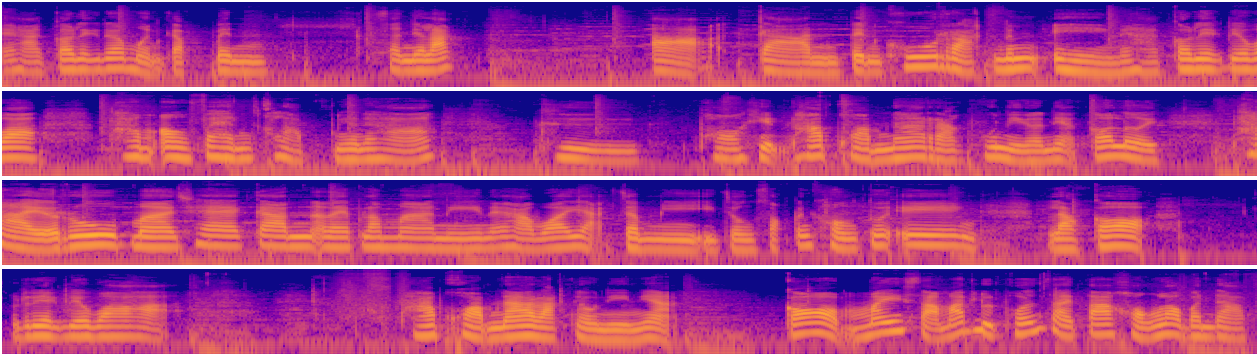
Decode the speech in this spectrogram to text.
นะคะก็เรียกได้ว่าเหมือนกับเป็นสัญลักษณ์การเป็นคู่รักนั่นเองนะคะก็เรียกได้ว่าทำเอาแฟนคลับเนี่ยนะคะคือ พอเห็นภาพความน่ารักพวกนี้แล้วเนี่ยก็เลยถ่ายรูปมาแชร์กันอะไรประมาณนี้นะคะ ว่าอยากจะมีอีจงซอกเป็นของตัวเอง แล้วก็เรียกได้ว่า ภาพความน่ารักเหล่านี้เนี่ยก็ไม่สามารถหลุดพ้นสายตาของเหล่าบรรดาแฟ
